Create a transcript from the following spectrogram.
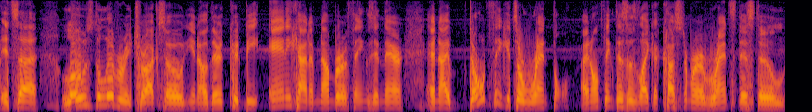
it's a Lowe's delivery truck, so you know there could be any kind of number of things in there, and I don't think it's a rental. I don't think this is like a customer rents this to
